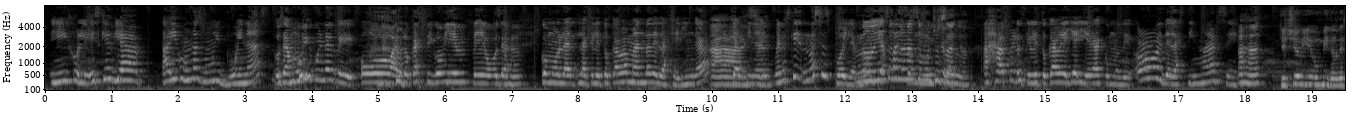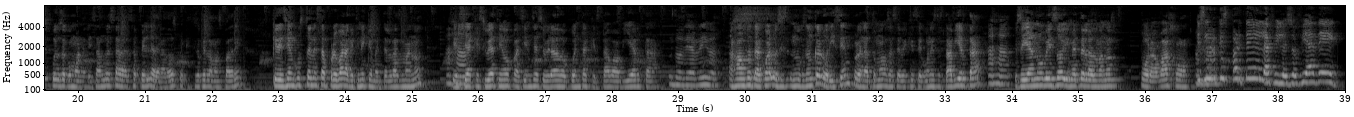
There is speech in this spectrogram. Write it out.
Híjole, es que había, hay unas muy buenas, o sea, muy buenas de, oh, lo castigó bien feo, o sea, Ajá. como la, la que le tocaba a Amanda de la jeringa, Ah, que al final, sí. bueno, es que no es spoiler, ¿no? No, ya salieron pasó hace muchos años. Ajá, pero que le tocaba a ella y era como de, oh, de lastimarse. Ajá. Yo, yo vi un video después, o sea, como analizando esa, esa peli, de la 2, porque creo que es la más padre, que decían justo en esta prueba la que tiene que meter las manos, que decía que si hubiera tenido paciencia se hubiera dado cuenta que estaba abierta. Lo de arriba. Ajá, o sea, tal cual, o sea, nu- nunca lo dicen, pero en la toma, o sea, se ve que según esto está abierta, Ajá. pues ella no ve eso y mete las manos por abajo. Es que creo que es parte de la filosofía de,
